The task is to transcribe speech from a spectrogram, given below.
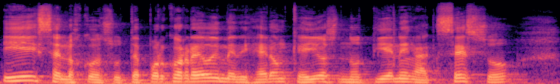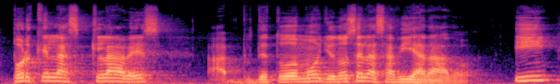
y se los consulté por correo y me dijeron que ellos no tienen acceso porque las claves, de todo modo, yo no se las había dado. Y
